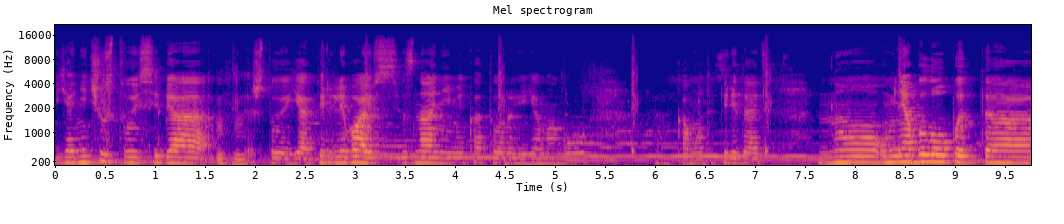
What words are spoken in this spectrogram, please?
я не чувствую себя, угу. что я переливаюсь знаниями, которые я могу э, кому-то передать. Но у меня был опыт э,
